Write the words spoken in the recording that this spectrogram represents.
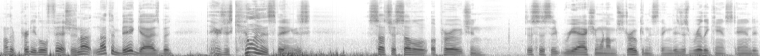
Another pretty little fish. There's not nothing big, guys, but they're just killing this thing. Just such a subtle approach and this is the reaction when I'm stroking this thing. They just really can't stand it.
